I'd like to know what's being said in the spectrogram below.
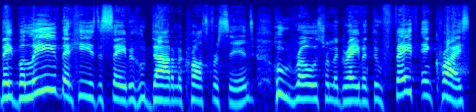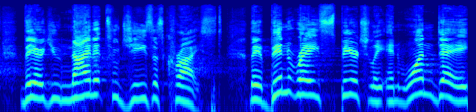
They believe that He is the Savior who died on the cross for sins, who rose from the grave, and through faith in Christ, they are united to Jesus Christ. They have been raised spiritually, and one day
